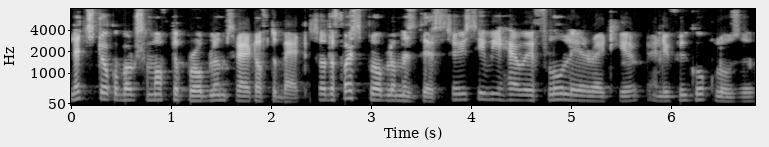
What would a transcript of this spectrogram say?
Let's talk about some of the problems right off the bat. So the first problem is this. So you see we have a flow layer right here and if we go closer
